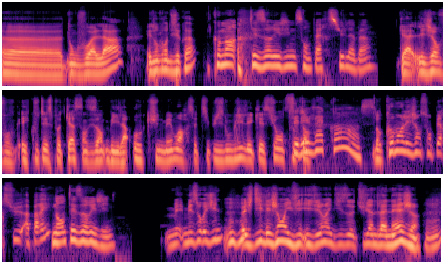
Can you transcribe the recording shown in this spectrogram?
donc voilà. Et donc on disait quoi? Comment tes origines sont perçues là-bas? Les gens vont écouter ce podcast en disant mais il a aucune mémoire ce type. Il oublie les questions c'est les vacances. Donc comment les gens sont perçus à Paris? Non tes origines. Mes, origines? Mhm. bah, je dis les gens ils, ils, disent tu viens de la neige. Mhm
